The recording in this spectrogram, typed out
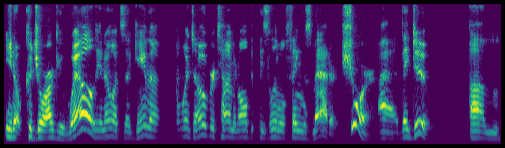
you know, could you argue, well, you know, it's a game that went to overtime and all these little things matter. Sure, uh, they do. Um,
